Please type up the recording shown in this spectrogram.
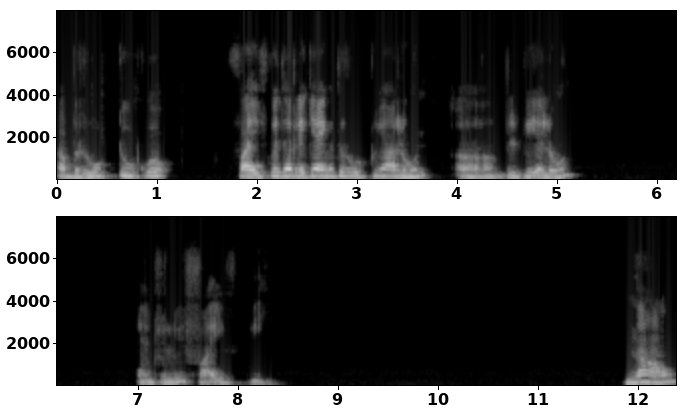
अब रूट टू को फाइव को इधर लेके आएँगे तो रूट टू यहाँ alone will be alone and will be five b now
